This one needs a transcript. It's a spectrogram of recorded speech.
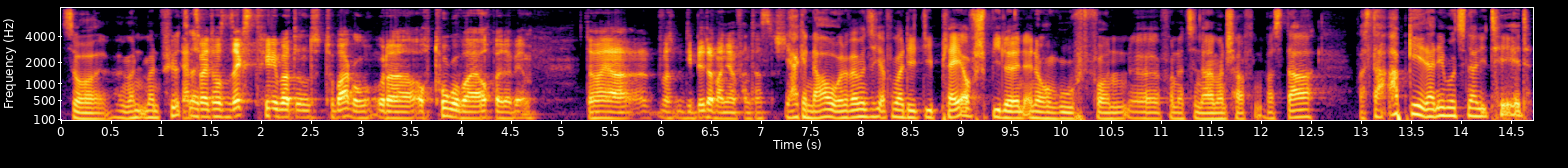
So, man, man führt. Ja, 2006 Trinidad und Tobago oder auch Togo war ja auch bei der WM. Da war ja, die Bilder waren ja fantastisch. Ja, genau. Oder wenn man sich einfach mal die, die Playoff-Spiele in Erinnerung ruft von, äh, von Nationalmannschaften, was da, was da abgeht an Emotionalität,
